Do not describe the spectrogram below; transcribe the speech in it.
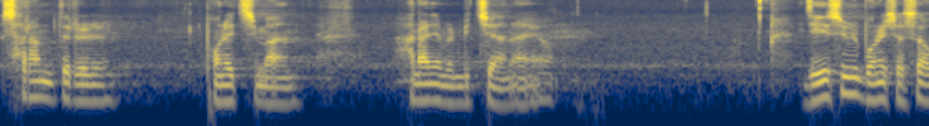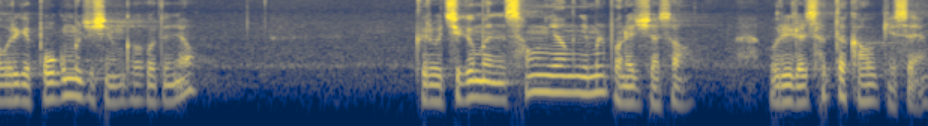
사람들을 보냈지만 하나님을 믿지 않아요. 이제 예수님을 보내셔서 우리에게 복음을 주시는 거거든요. 그리고 지금은 성령님을 보내주셔서 우리를 설득하고 계세요.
